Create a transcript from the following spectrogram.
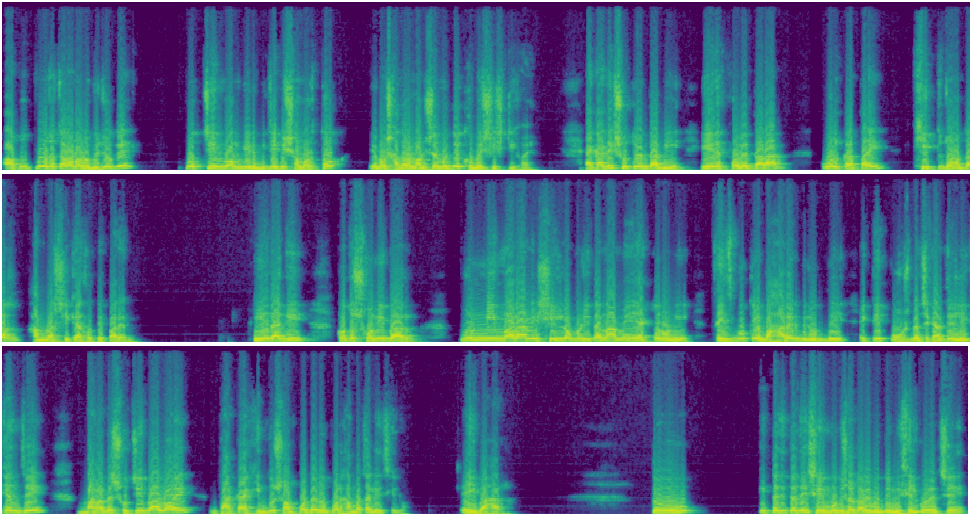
অপপ্রচার চালানোর অভিযোগে পশ্চিমবঙ্গের বিজেপি সমর্থক এবং সাধারণ মানুষের মধ্যে ক্ষোভের সৃষ্টি হয়। একাধিক সূত্রের দাবি, এর ফলে তারা কলকাতায় ক্ষিপ্ত জনতার হামলার শিকার হতে পারেন। এর আগে গত শনিবার পূর্ণিমা রানী শিল্লকমজিতা নামে এক তরুণী ফেসবুকে বাহারের বিরুদ্ধে একটি পোস্ট দেন সেখানে তিনি লিখেন যে, বাংলাদেশ সচিবালয়, ঢাকা হিন্দু সম্প্রদায়ের উপর হামলা চালিয়েছিল। এই বাহার। তো, ইত্যাদি ইত্যাদি সে মোদী সরকারের বিরুদ্ধে মিছিল করেছে,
